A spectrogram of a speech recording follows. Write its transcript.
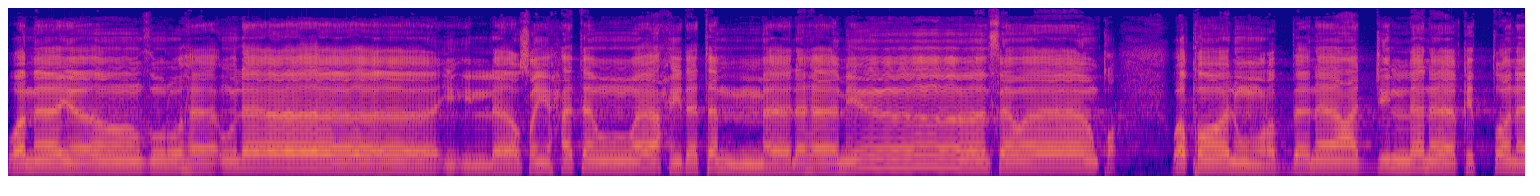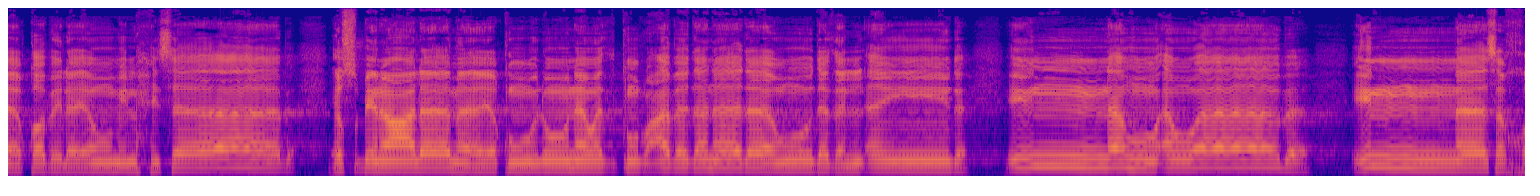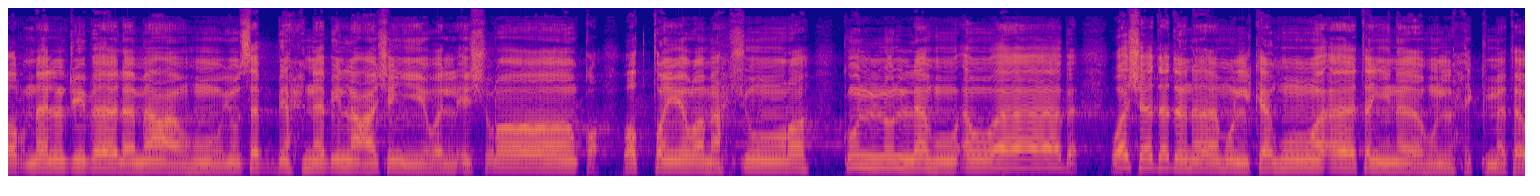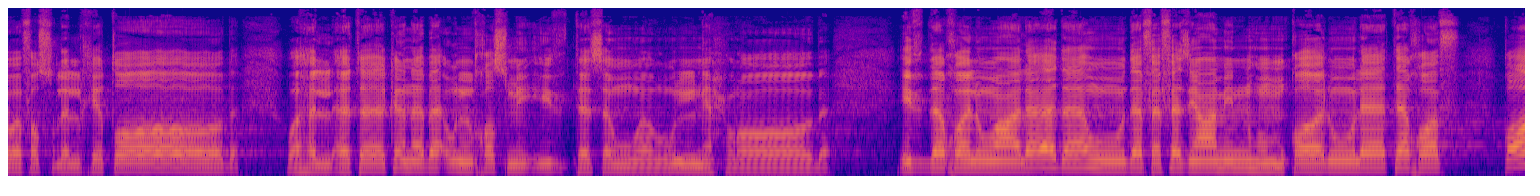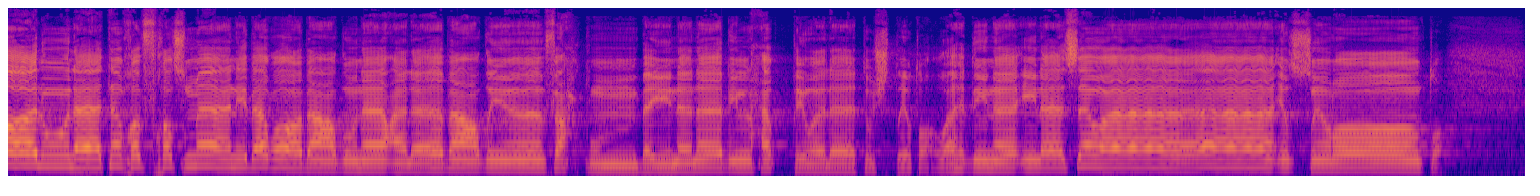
وما ينظر هؤلاء الا صيحه واحدة ما لها من فواق وقالوا ربنا عجل لنا قطنا قبل يوم الحساب اصبر على ما يقولون واذكر عبدنا داود ذا الايد انه اواب انا سخرنا الجبال معه يسبحن بالعشي والاشراق والطير محشوره كل له اواب وشددنا ملكه واتيناه الحكمه وفصل الخطاب وهل اتاك نبا الخصم اذ تسوروا المحراب إذ دخلوا على داود ففزع منهم قالوا لا تخف قالوا لا تخف خصمان بغى بعضنا على بعض فاحكم بيننا بالحق ولا تشطط واهدنا إلى سواء الصراط.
